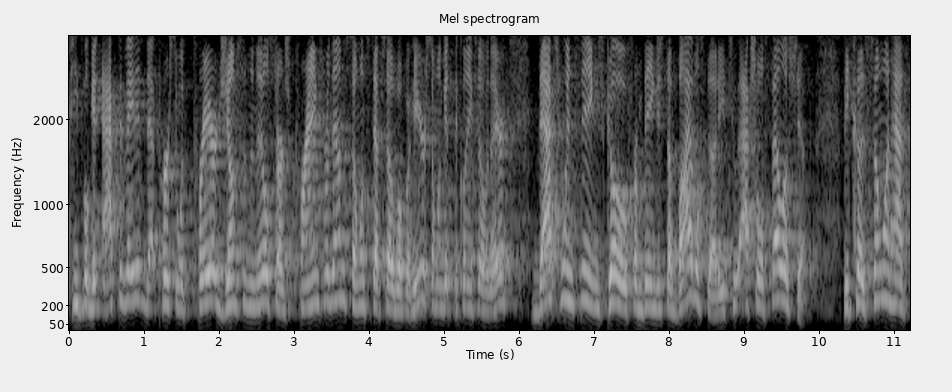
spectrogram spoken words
People get activated. That person with prayer jumps in the middle, starts praying for them. Someone steps over, over here. Someone gets the Kleenex over there. That's when things go from being just a Bible study to actual fellowship because someone has,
